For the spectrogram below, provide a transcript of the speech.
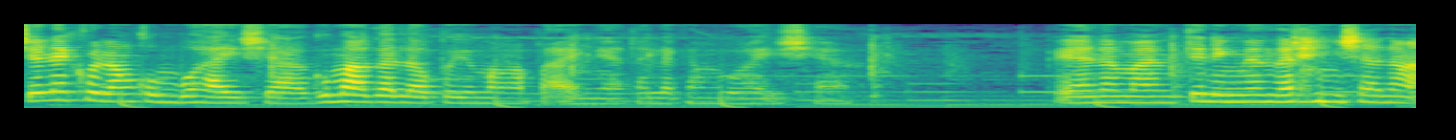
Tiyanek ko lang kung buhay siya. Gumagalaw po yung mga paa niya. Talagang buhay siya. Kaya naman, tiningnan na rin siya ng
